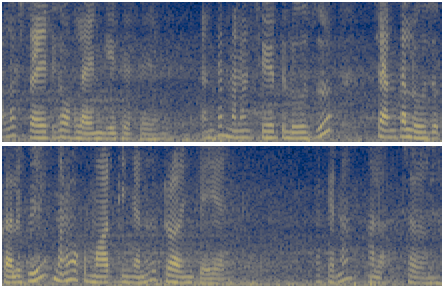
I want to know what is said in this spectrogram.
అలా స్ట్రైట్గా ఒక లైన్ గీసేసేయాలి. అంటే మనం చేతి లూజు చంక లూజు కలిపి మనం ఒక మార్కింగ్ అనేది డ్రాయింగ్ చేయాలి. ఓకేనా? అలా చూడండి.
